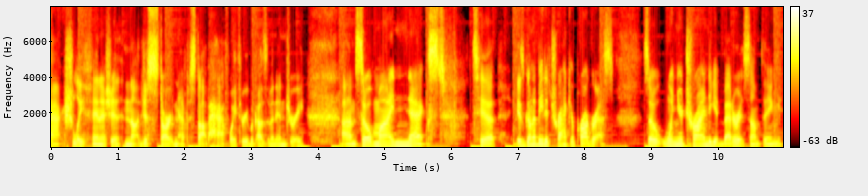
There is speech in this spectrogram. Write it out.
actually finish it and not just start and have to stop halfway through because of an injury. Um, so, my next tip is going to be to track your progress. So, when you're trying to get better at something,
